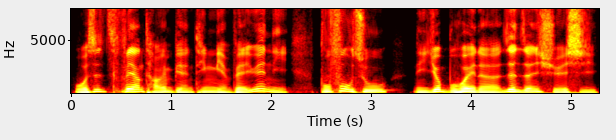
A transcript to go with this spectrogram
我是非常讨厌别人听免费，因为你不付出，你就不会呢认真学习。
